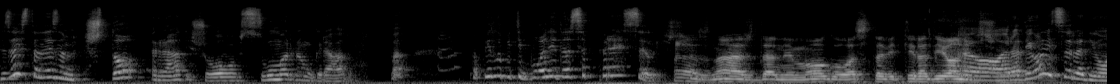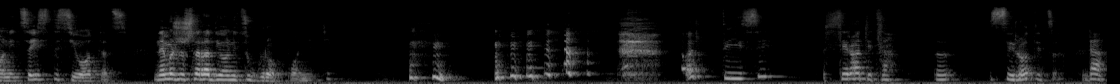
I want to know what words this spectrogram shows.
zaista ne znam što radiš u ovom sumornom gradu. Pa, pa bilo bi ti bolje da se preseliš. A, znaš da ne mogu ostaviti radionicu. O, radionica, radionica, isti si otac. Ne možeš radionicu grob ponijeti. A ti si? Sirotica. E, sirotica? Da.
